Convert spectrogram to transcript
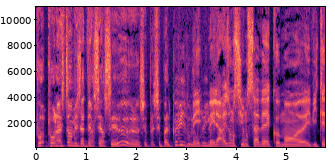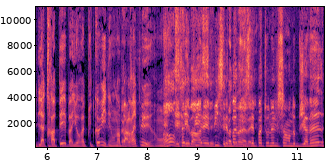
pour, pour l'instant mes adversaires c'est eux euh, c'est pas, c'est pas le Covid Mais, aujourd'hui mais il a raison, si on savait comment euh, éviter de l'attraper, bah, il y aurait plus de Covid et on n'en parlerait plus. On- et, et puis, et puis, il s'est pas, s'est pas tourné le sang en Javel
